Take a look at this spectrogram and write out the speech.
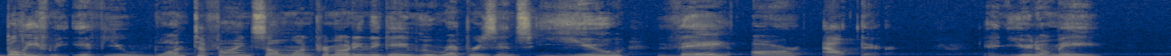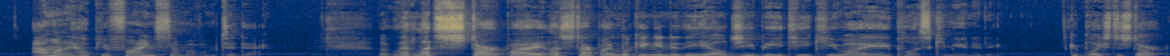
Believe me, if you want to find someone promoting the game who represents you, they are out there. And you know me, I'm going to help you find some of them today. Look, let, us start by let's start by looking into the LGBTQIA plus community. Good place to start.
